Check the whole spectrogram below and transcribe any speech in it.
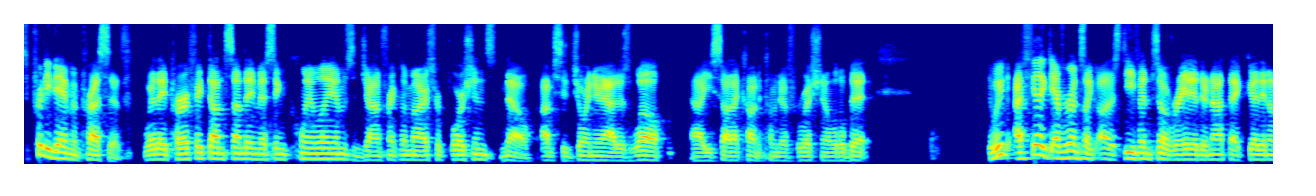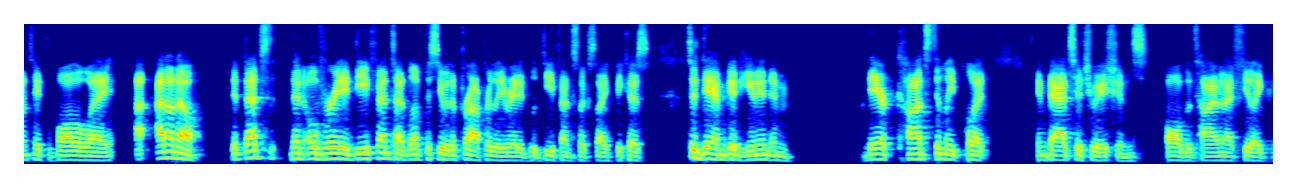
it's pretty damn impressive. Were they perfect on sunday missing quinn williams and john franklin myers for portions? No. Obviously joyner out as well. Uh, you saw that kind of come to fruition a little bit we, I feel like everyone's like, oh, this defense overrated. They're not that good. They don't take the ball away. I, I don't know if that's an overrated defense, I'd love to see what a properly rated defense looks like because it's a damn good unit and they are constantly put in bad situations all the time. And I feel like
